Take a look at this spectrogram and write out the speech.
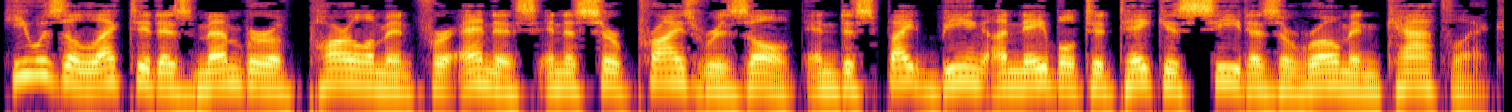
He was elected as Member of Parliament for Ennis in a surprise result and despite being unable to take his seat as a Roman Catholic.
